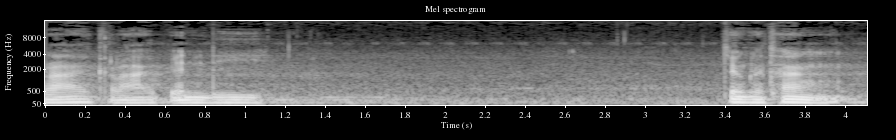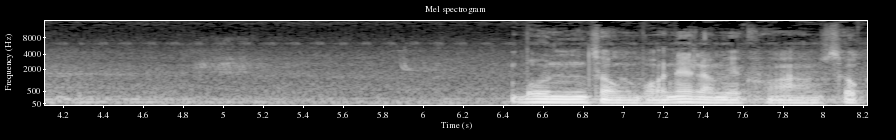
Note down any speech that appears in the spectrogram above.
ร้ายกลายเป็นดี จนกระทั่ง บุญส่งผลให้เรามีความสุข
